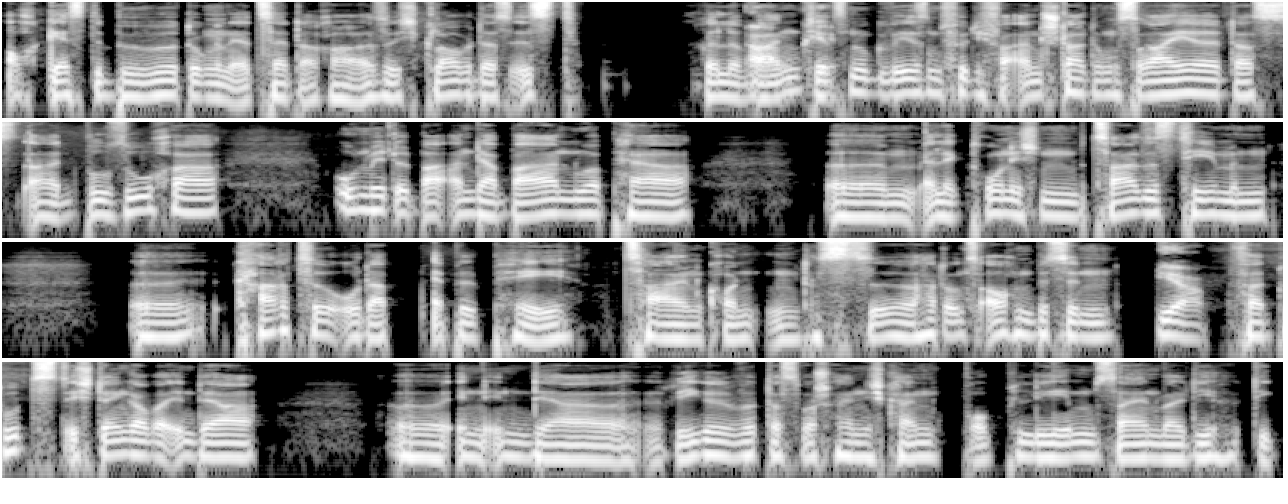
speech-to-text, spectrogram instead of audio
auch Gästebewirtungen etc. Also ich glaube, das ist relevant Ah, okay. jetzt nur gewesen für die Veranstaltungsreihe, dass äh, Besucher unmittelbar an der Bar nur per ähm, elektronischen Bezahlsystemen äh, Karte oder Apple Pay zahlen konnten. Das äh, hat uns auch ein bisschen Ja, verdutzt. Ich denke aber in der Äh, in, in der Regel wird das wahrscheinlich kein Problem sein, weil die, die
